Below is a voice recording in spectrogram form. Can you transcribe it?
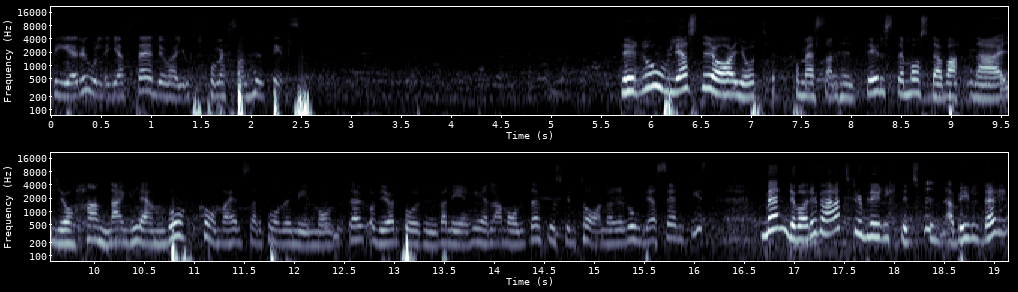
det roligaste du har gjort på mässan hittills? Det roligaste jag har gjort på mässan hittills det måste ha varit när Johanna Glembo kom och hälsade på med min monter och vi höll på att riva ner hela montern för vi skulle ta några roliga selfies. Men det var det värt för det blev riktigt fina bilder.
